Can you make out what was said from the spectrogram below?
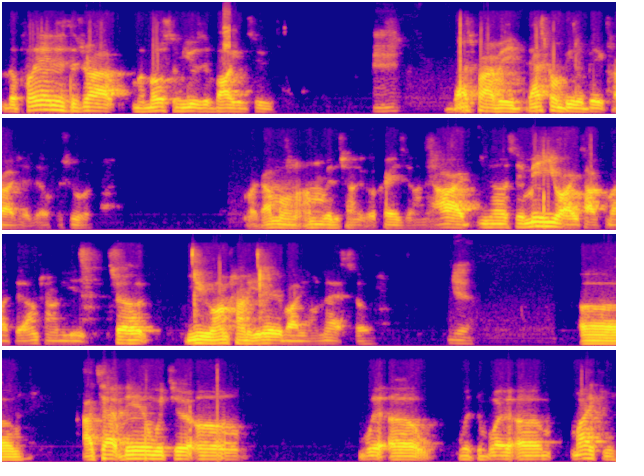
the plan is to drop Mimosa Music Volume 2 Mhm. That's probably that's gonna be the big project though for sure. Like I'm on, I'm really trying to go crazy on that. All right, you know, what I'm saying me, and you already talked about that. I'm trying to get Chuck, you, I'm trying to get everybody on that. So, yeah. um, I tapped in with your um, with uh, with the boy um, Mikey,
